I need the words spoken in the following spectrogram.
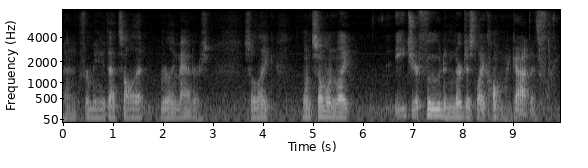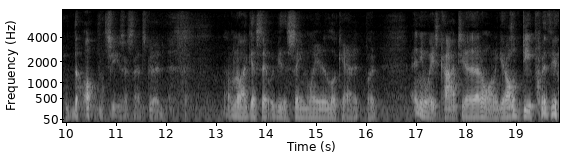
man. For me, that's all that really matters. So, like, when someone, like, eats your food and they're just like, oh my god, that's fucking dumb. Jesus, that's good. I don't know, I guess that would be the same way to look at it. But, anyways, Katya, I don't want to get all deep with you.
